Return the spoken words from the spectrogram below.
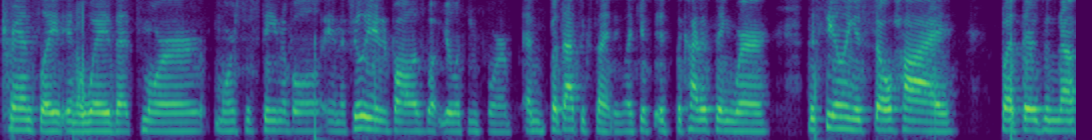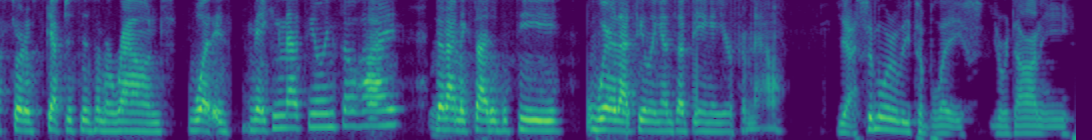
translate in a way that's more more sustainable in affiliated ball is what you're looking for. And but that's exciting. Like if it's the kind of thing where the ceiling is so high but there's enough sort of skepticism around what is making that ceiling so high that I'm excited to see where that ceiling ends up being a year from now. Yeah, similarly to Bleis, Yordany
